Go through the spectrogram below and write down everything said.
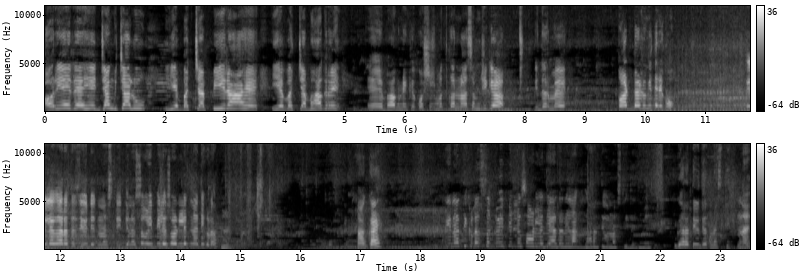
और ये रही जंग चालू। ये बच्चा पी रहा है ये बच्चा भाग रहे। ए भागने की कोशिश मत करना समझी क्या? इधर मैं काट डालूँगी तेरे को। तिला घरातच येऊ देत नसते तिनं सगळी पिलं सोडलेत ना तिकडं. हाँ काय? तिनं तिकडं सगळी पिल्लं सोडले ते आता तिला घरात येऊ नसते देत मी घरात येऊ देत नसते. नाही.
